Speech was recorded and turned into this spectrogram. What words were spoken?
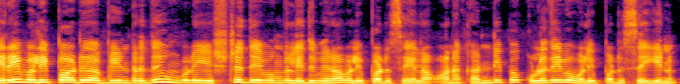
இறை வழிபாடு அப்படின்றது உங்களுடைய இஷ்ட தெய்வங்கள் எது வேணால் வழிபாடு செய்யலாம். ஆனால் கண்டிப்பாக குலதெய்வ வழிபாடு செய்யணும்.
